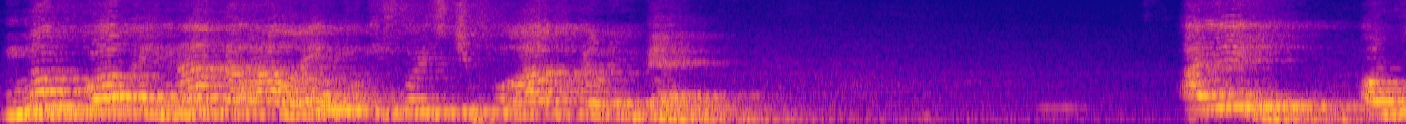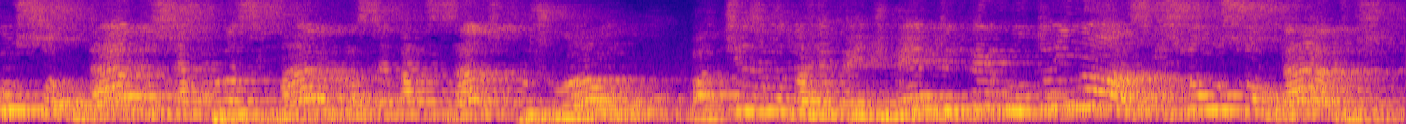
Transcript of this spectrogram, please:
não cobrem nada além do que foi estipulado pelo império. Aí, alguns soldados se aproximaram para ser batizados por João, batismo do arrependimento, e perguntam: E nós que somos soldados?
